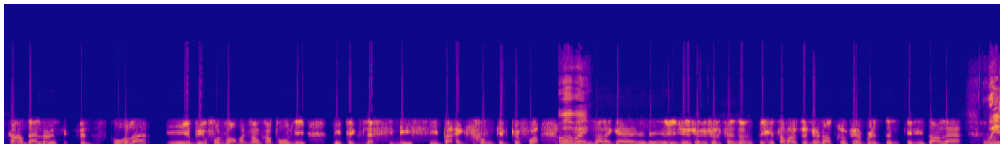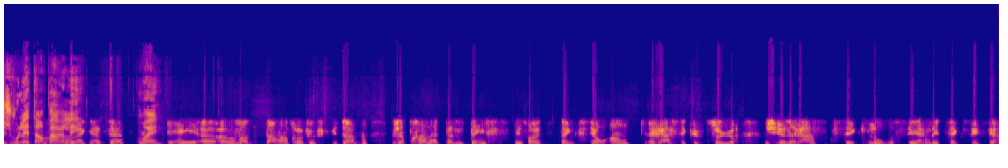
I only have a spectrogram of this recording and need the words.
scandaleux, c'est que ce discours-là, il faut le voir par exemple quand on lit des textes de la CBC, par exemple, quelquefois. Dans la, je, je, le fais récemment, j'ai donné une entrevue à Brendan Kelly dans la. Oui, je voulais t'en parler. Dans la Gazette. Et euh, à un moment donné, dans l'entrevue que je lui donne, je prends la peine d'insister sur la distinction entre race et culture. J'ai une race, c'est clos, c'est hermétique, c'est fermé,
